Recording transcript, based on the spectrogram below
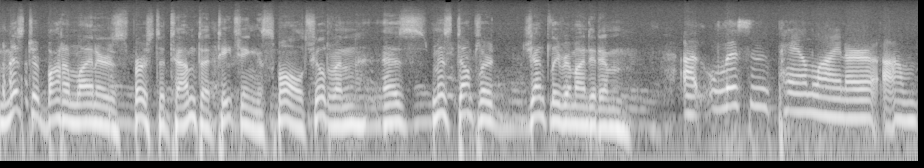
Mr. Bottomliner's first attempt at teaching small children, as Miss Dumpler gently reminded him, Uh, listen, Panliner, um,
